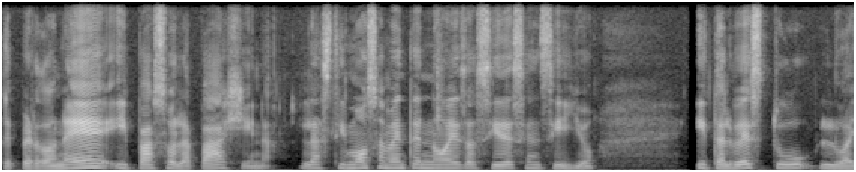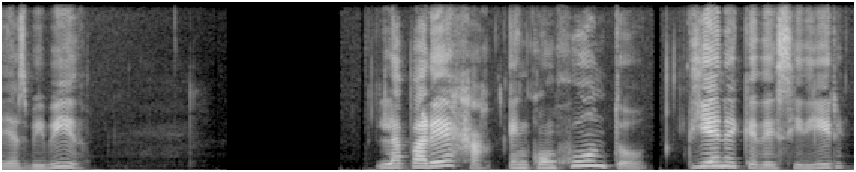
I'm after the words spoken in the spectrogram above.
te perdoné y paso la página. Lastimosamente no es así de sencillo y tal vez tú lo hayas vivido. La pareja en conjunto tiene que decidir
